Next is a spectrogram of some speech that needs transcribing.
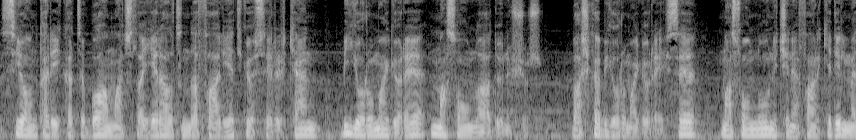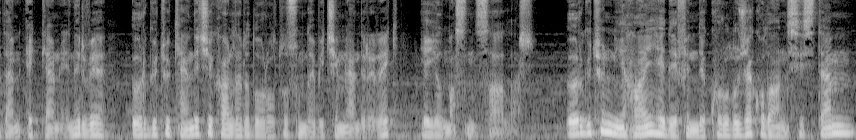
Siyon tarikatı bu amaçla yer altında faaliyet gösterirken bir yoruma göre masonluğa dönüşür. Başka bir yoruma göre ise masonluğun içine fark edilmeden eklemlenir ve örgütü kendi çıkarları doğrultusunda biçimlendirerek yayılmasını sağlar. Örgütün nihai hedefinde kurulacak olan sistem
